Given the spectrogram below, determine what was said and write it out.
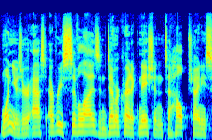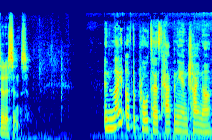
One user asked every civilized and democratic nation to help Chinese citizens. In light of the protests happening in China,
